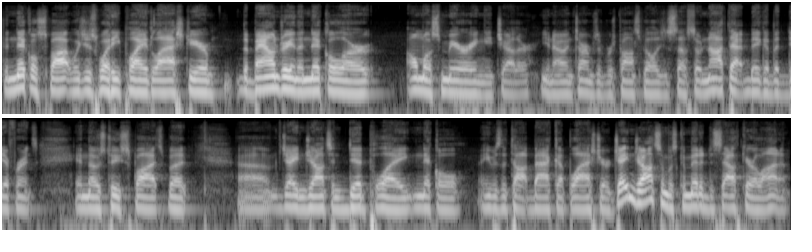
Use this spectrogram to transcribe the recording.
the nickel spot, which is what he played last year. The boundary and the nickel are almost mirroring each other, you know, in terms of responsibilities and stuff. So not that big of a difference in those two spots. But um, Jaden Johnson did play nickel. He was the top backup last year. Jaden Johnson was committed to South Carolina.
